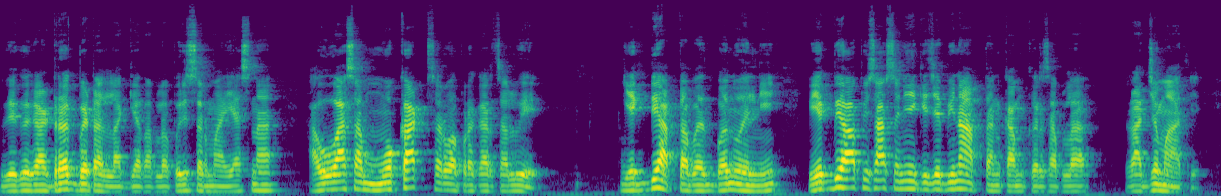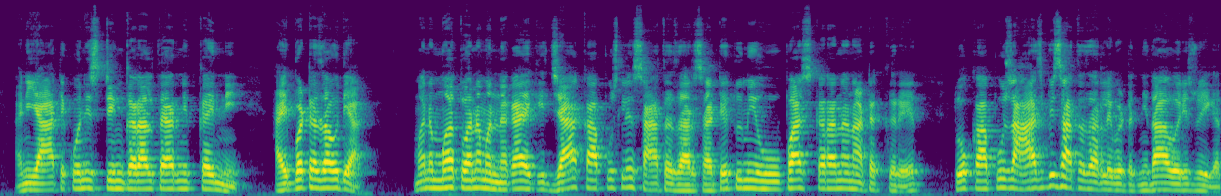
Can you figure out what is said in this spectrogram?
वेगवेगळ्या ड्रग भेटायला लाग्यात आपला परिसरमा. यासना अहो असा मोकाट सर्व प्रकार चालू आहे. एक बी हप्ता बंद बंद होईल नाही. एक बी ऑफिस असं नाही की जे बिना हप्तान काम करस आपला राज्यमा आहे आणि या ते कोणी स्टिंग करायला तयार नाहीत काही नाही हाय बट जाऊ द्या. मन महत्त्वानं म्हणणं काय की ज्या कापूसले सात हजारसाठी तुम्ही उपास करानं नाटक करेत तो कापूस आज बी सात हजारले भेटत नाही दहा वरीस वेगात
